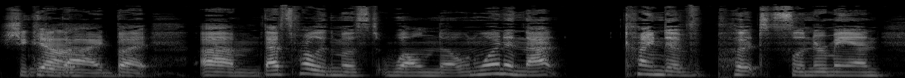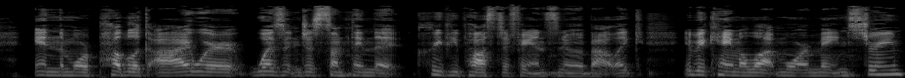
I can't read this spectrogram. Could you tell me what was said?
She could have Yeah. died, but um, that's probably the most well known one, and that kind of put Slender Man in the more public eye, where it wasn't just something that creepypasta fans knew about. Like it became a lot more mainstream.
